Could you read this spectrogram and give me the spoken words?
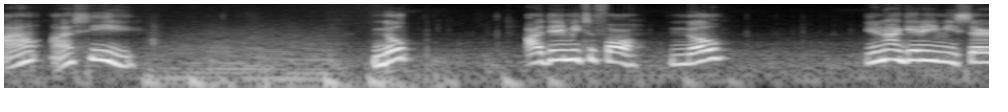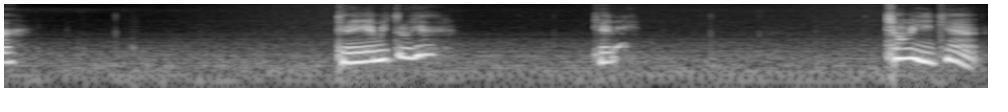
I don't, I see. Nope. I didn't mean to fall. No. You're not getting me, sir. Can he get me through here? Can he? Tell me he can't.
